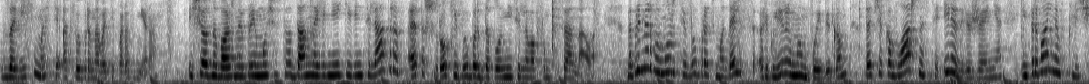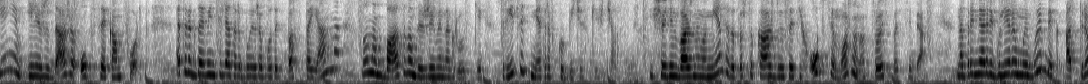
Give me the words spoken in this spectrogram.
в зависимости от выбранного типа размера. Еще одно важное преимущество данной линейки вентилятора вентиляторов – это широкий выбор дополнительного функционала. Например, вы можете выбрать модель с регулируемым выбегом, датчиком влажности или движения, интервальным включением или же даже опцией комфорт. Это когда вентилятор будет работать постоянно, но на базовом режиме нагрузки 30 метров кубических в час. Еще один важный момент – это то, что каждую из этих опций можно настроить под себя. Например, регулируемый выбег от 3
